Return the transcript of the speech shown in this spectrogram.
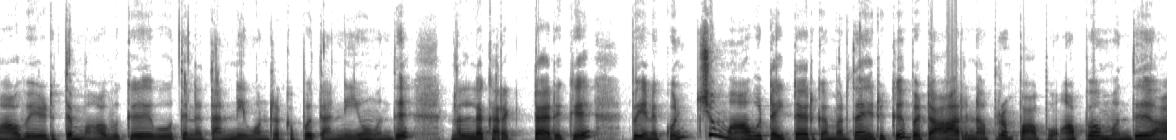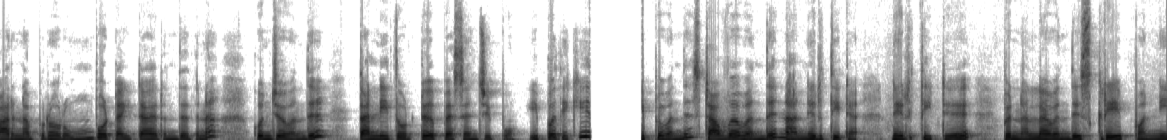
மாவு எடுத்த மாவுக்கு ஊற்றின தண்ணி ஒன்றரை கப்பு தண்ணியும் வந்து நல்லா கரெக்டாக இருக்குது இப்போ எனக்கு கொஞ்சம் மாவு டைட்டாக இருக்க மாதிரி தான் இருக்குது பட் ஆறுன அப்புறம் பார்ப்போம். அப்போ வந்து ஆறுன அப்புறம் ரொம்ப டைட்டாக இருந்ததுன்னா கொஞ்சம் வந்து தண்ணி தொட்டு பிசைஞ்சிப்போம். இப்போதைக்கு இப்போ வந்து ஸ்டவ்வை வந்து நான் நிறுத்திட்டேன். நிறுத்திட்டு இப்போ நல்லா வந்து ஸ்க்ரேப் பண்ணி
